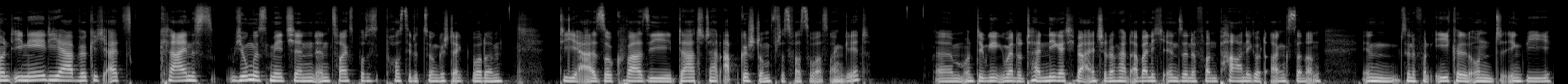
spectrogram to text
und Ine, die ja wirklich als kleines, junges Mädchen in Zwangsprostitution gesteckt wurde, die also quasi da total abgestumpft ist, was sowas angeht. Ähm, und dem gegenüber eine total negative Einstellung hat, aber nicht im Sinne von Panik und Angst, sondern im Sinne von Ekel und irgendwie,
